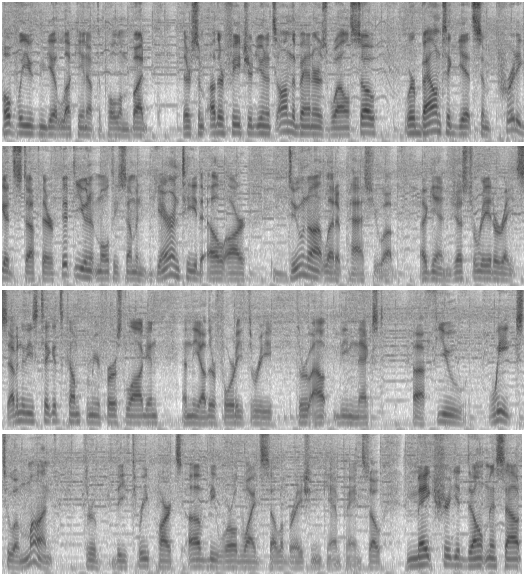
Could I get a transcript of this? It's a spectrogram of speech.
hopefully you can get lucky enough to pull them, but there's some other featured units on the banner as well, so we're bound to get some pretty good stuff there. 50 unit multi-summon, guaranteed LR. Do not let it pass you up. Again, just to reiterate, 7 of these tickets come from your first login, and the other 43 throughout the next uh, few weeks to a month through the three parts of the Worldwide Celebration campaign. So make sure you don't miss out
